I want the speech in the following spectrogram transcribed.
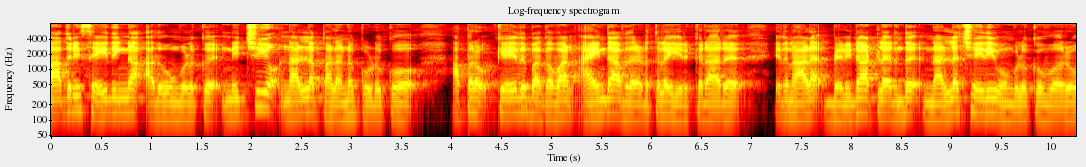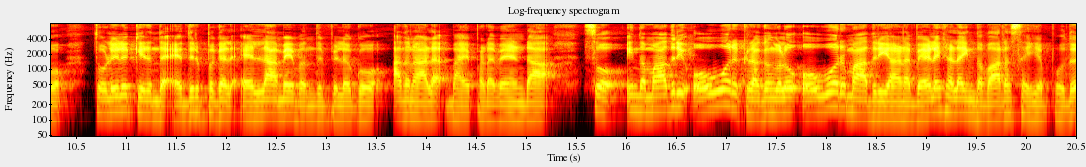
மாதிரி செய்தீங்கன்னா அது உங்களுக்கு நிச்சயம் நல்ல பலனை கொடுக்கும். அப்புறம் கேது பகவான் ஐந்தாவது இடத்துல இருக்கிறாரு. இதனால் வெளிநாட்டிலேருந்து நல்ல செய்தி உங்களுக்கு வரும். தொழிலுக்கு இருந்த எதிர்ப்புகள் எல்லாமே வந்து விலகும். அதனால் பயப்பட வேண்டாம். ஸோ இந்த மாதிரி ஒவ்வொரு கிரகங்களும் ஒவ்வொரு மாதிரியான வேலைகளை இந்த வாரம் செய்ய போது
